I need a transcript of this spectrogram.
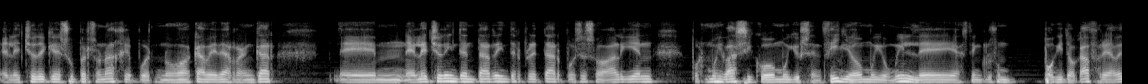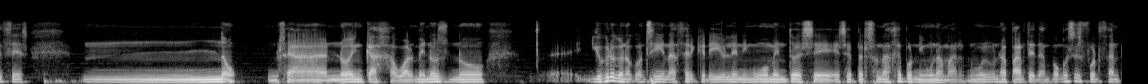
el hecho de que su personaje pues no acabe de arrancar, em, el hecho de intentar interpretar, pues eso, a alguien pues muy básico, muy sencillo, muy humilde, hasta incluso un poquito cafre a veces, mm, no, o sea, no encaja, o al menos no, yo creo que no consiguen hacer creíble en ningún momento ese, ese personaje por ninguna, ninguna parte. Tampoco se esfuerzan,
